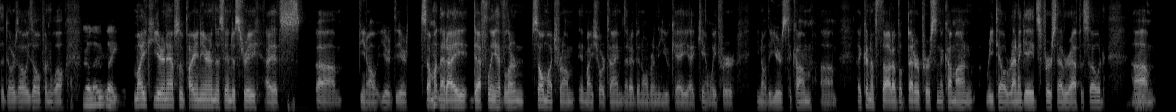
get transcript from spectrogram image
The door's always open. Well, Absolutely. Mike, you're an absolute pioneer in this industry. It's, um, you know, you're you're someone that I definitely have learned so much from in my short time that I've been over in the UK. I can't wait for you know the years to come. Um, I couldn't have thought of a better person to come on Retail Renegades first ever episode. Um,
